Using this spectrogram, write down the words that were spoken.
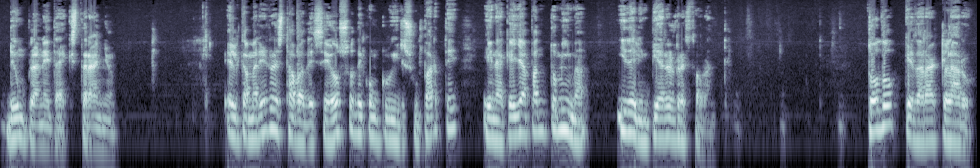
de un planeta extraño. El camarero estaba deseoso de concluir su parte en aquella pantomima y de limpiar el restaurante. Todo quedará claro,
